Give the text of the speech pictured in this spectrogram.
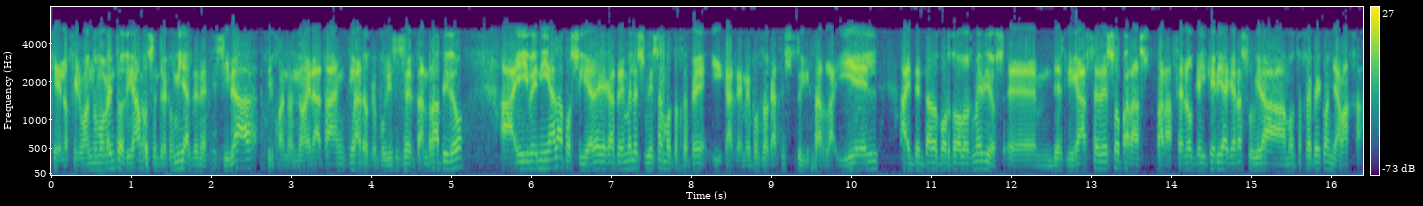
que lo firmó en un momento, digamos, entre comillas, de necesidad, es decir, cuando no era tan claro que pudiese ser tan rápido, ahí venía la posibilidad de que KTM le subiese a MotoGP y KTM pues lo que hace es utilizarla. Y él ha intentado por todos los medios eh, desligarse de eso para, para hacer lo que él quería que era subir a MotoGP con Yamaha.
